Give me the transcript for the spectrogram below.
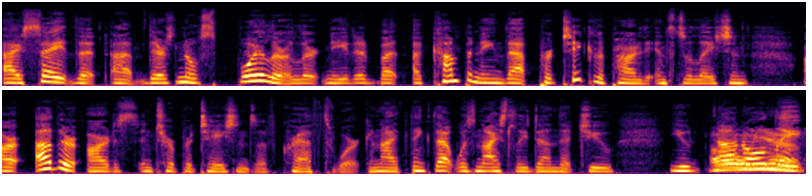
I say that uh, there's no spoiler alert needed, but accompanying that particular part of the installation are other artists' interpretations of Kraft's work, and I think that was nicely done. That you you not Oh, only yes.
